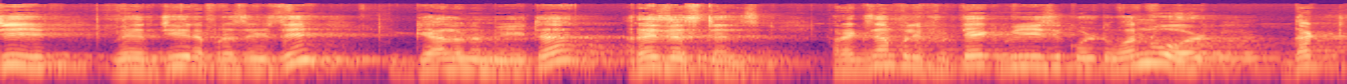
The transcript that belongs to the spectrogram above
G where G represents the galvanometer resistance. For example, if you take V is equal to 1 volt, that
